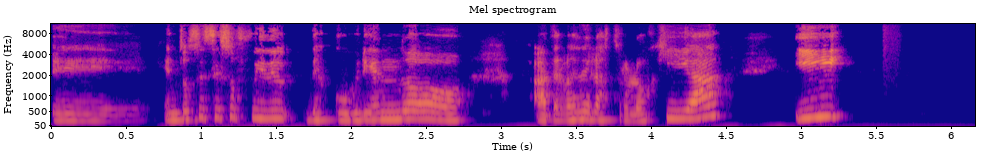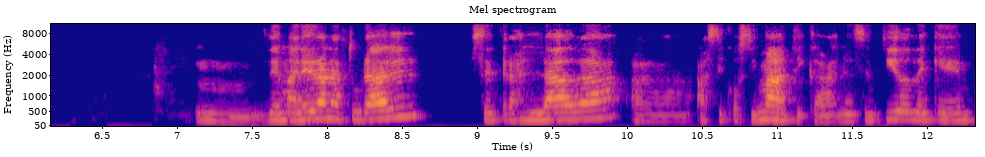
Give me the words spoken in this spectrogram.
Eh, entonces eso fui descubriendo a través de la astrología y mm, de manera natural se traslada a, psicosimática, en el sentido de que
